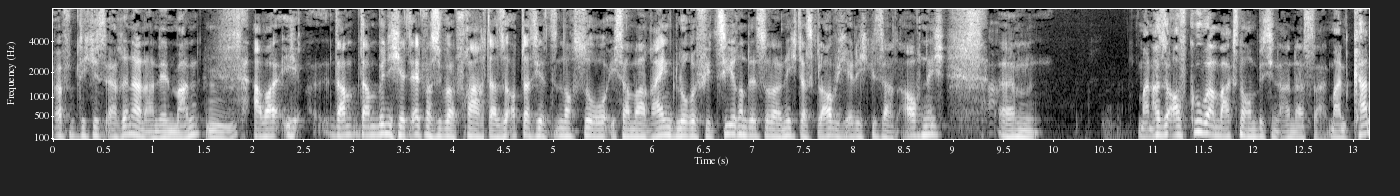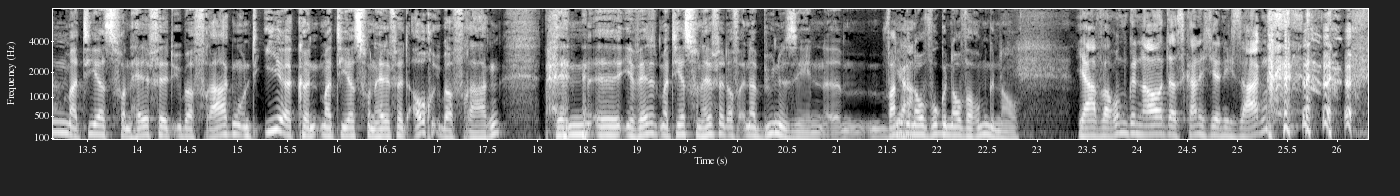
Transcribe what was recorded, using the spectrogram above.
öffentliches Erinnern an den Mann. Mhm. Aber ich, dann, dann bin ich jetzt etwas überfragt. Also ob das jetzt noch so, ich sag mal, rein glorifizierend ist oder nicht, das glaube ich ehrlich gesagt auch nicht. Ähm, man, also auf Kuba mag es noch ein bisschen anders sein. Man kann Matthias von Hellfeld überfragen und ihr könnt Matthias von Hellfeld auch überfragen, denn äh, ihr werdet Matthias von Hellfeld auf einer Bühne sehen. Ähm, wann ja. genau, wo genau, warum genau? Ja, warum genau, das kann ich dir nicht sagen.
